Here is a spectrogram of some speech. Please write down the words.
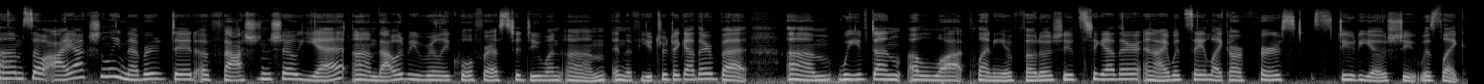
Um, so I actually never did a fashion show yet. Um, that would be really cool for us to do one um, in the future together. But um, we've done a lot, plenty of photo shoots together, and I would say like our first studio shoot was like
